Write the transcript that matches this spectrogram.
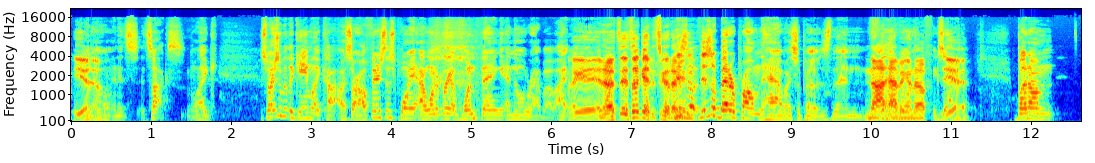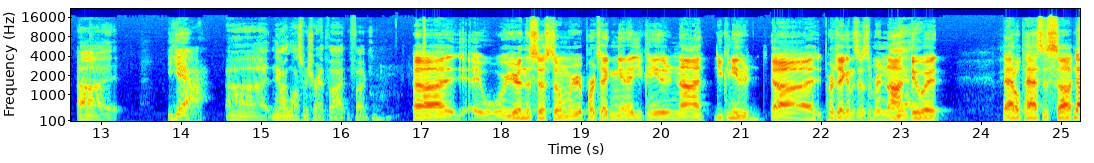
you Yeah. know? and it's it sucks. Like. Especially with a game like, sorry, I'll finish this point. I want to bring up one thing, and then we'll wrap up. I, okay, no, it's it's okay. It's good. I this, mean, is a, this is a better problem to have, I suppose, than not than having enough. Exactly. Yeah. But um, uh, yeah. Uh, now I lost my train of thought. Fuck. uh, where you're in the system, where you're partaking in it, you can either not, you can either uh, partake in the system or not Yeah. do it. Battle passes suck. No,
